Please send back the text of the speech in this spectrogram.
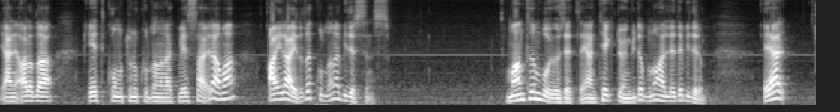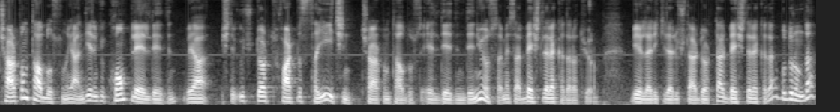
Yani arada et komutunu kullanarak vesaire ama ayrı ayrı da kullanabilirsiniz. Mantığım bu özetle. Yani tek döngüde bunu halledebilirim. Eğer çarpım tablosunu yani diyelim ki komple elde edin veya işte 3-4 farklı sayı için çarpım tablosu elde edin deniyorsa mesela 5'lere kadar atıyorum. 1'ler, 2'ler, 3'ler, 4'ler, 5'lere kadar bu durumda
